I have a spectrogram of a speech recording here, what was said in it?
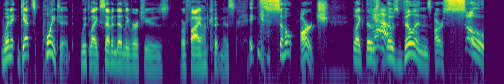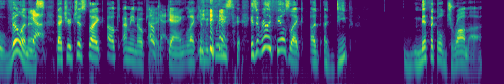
when it gets pointed with like seven deadly virtues or fie on goodness, it's so arch. Like those Yeah. those villains are so villainous Yeah. that you're just like, okay, I mean, okay, Okay. gang, like, can we please? Because it really feels like a, a deep mythical drama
